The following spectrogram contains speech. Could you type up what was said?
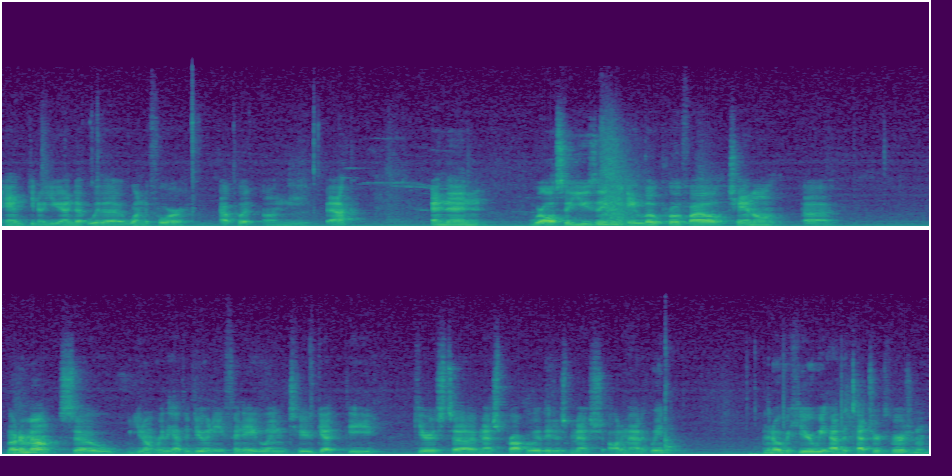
And you know you end up with a 1 to 4 output on the back. And then we're also using a low profile channel uh, motor mount, so you don't really have to do any finagling to get the gears to mesh properly, they just mesh automatically. And then over here we have the Tetrix version,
